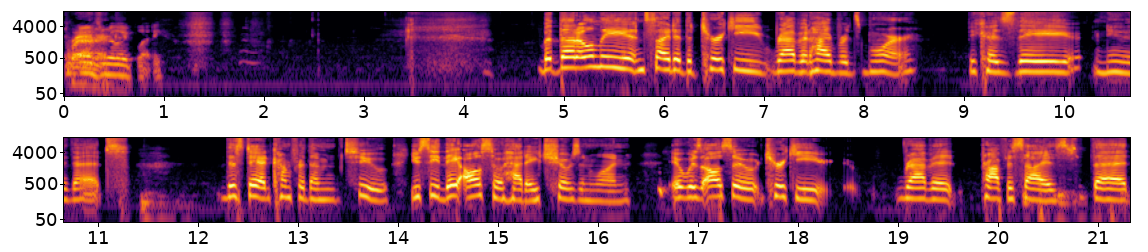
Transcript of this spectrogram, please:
It was really bloody. But that only incited the turkey rabbit hybrids more because they knew that this day had come for them too. You see, they also had a chosen one. It was also turkey rabbit prophesized that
